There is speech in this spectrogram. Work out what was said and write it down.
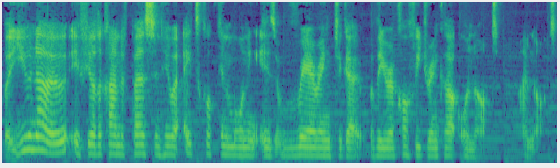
But you know if you're the kind of person who at eight o'clock in the morning is raring to go, whether you're a coffee drinker or not. I'm not.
